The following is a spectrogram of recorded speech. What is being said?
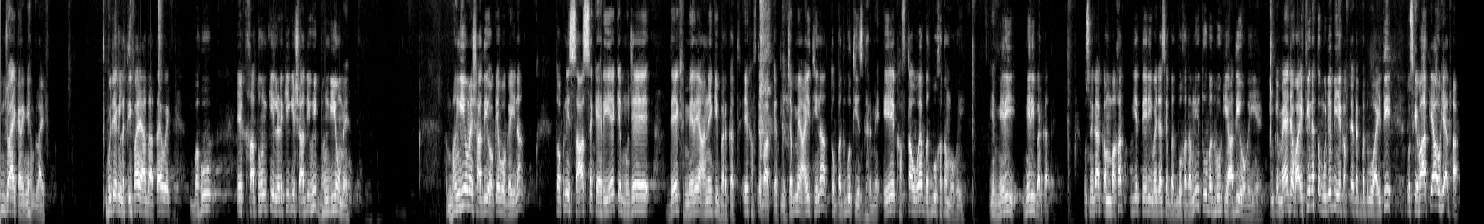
انجوائے کریں گے ہم لائف مجھے ایک لطیفہ یاد آتا ہے وہ ایک بہو ایک خاتون کی لڑکی کی شادی ہوئی بھنگیوں میں بھنگیوں میں شادی ہو کے وہ گئی نا تو اپنی ساس سے کہہ رہی ہے کہ مجھے دیکھ میرے آنے کی برکت ایک ہفتے بعد کہتی ہے جب میں آئی تھی نا تو بدبو تھی اس گھر میں ایک ہفتہ ہوا ہے بدبو ختم ہو گئی یہ میری میری برکت ہے اس نے کہا یہ تیری وجہ سے بدبو ختم نہیں تو بدبو کی عادی ہو گئی ہے کیونکہ میں جب آئی تھی نا تو مجھے بھی ایک ہفتے تک بدبو آئی تھی اس کے بعد کیا ہو گیا تھا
